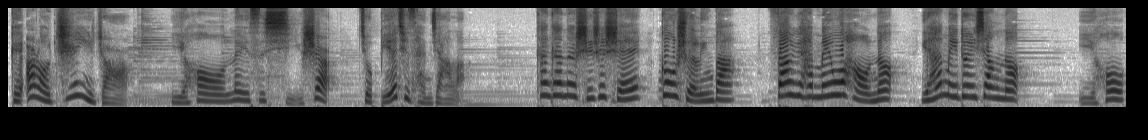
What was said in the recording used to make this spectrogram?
给二老支一招，以后类似喜事儿就别去参加了。看看那谁谁谁够水灵吧，发育还没我好呢，也还没对象呢，以后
